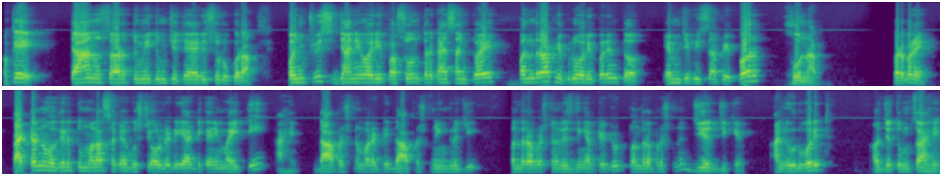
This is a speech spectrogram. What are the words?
ओके त्यानुसार तुम्ही तुमची तयारी सुरू करा. पंचवीस जानेवारी पासून तर काय सांगतोय? पंधरा फेब्रुवारी पर्यंत एमजीपीचा पेपर होणार. बरोबर आहे? पॅटर्न वगैरे तुम्हाला सगळ्या गोष्टी ऑलरेडी या ठिकाणी माहिती आहे. दहा प्रश्न मराठी दहा प्रश्न इंग्रजी पंधरा प्रश्न रिजनिंग ऍप्टिट्यूड पंधरा प्रश्न जीएस जी के आणि उर्वरित जे तुमचं आहे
